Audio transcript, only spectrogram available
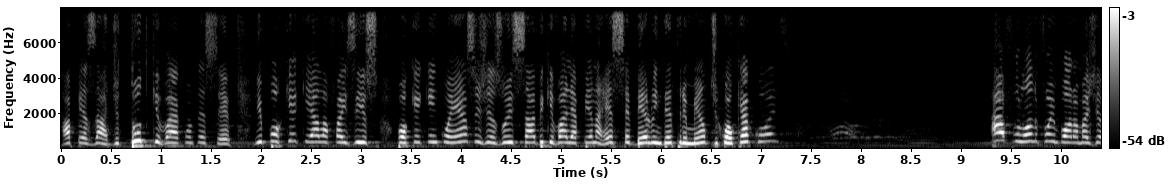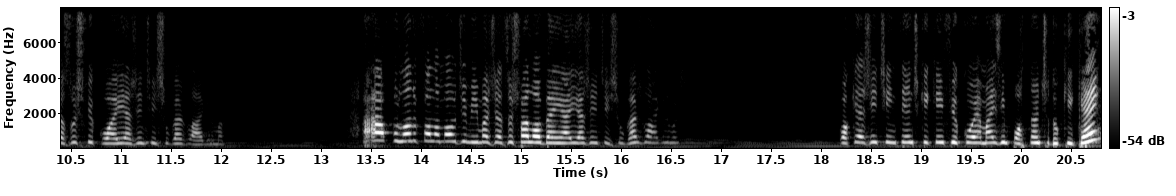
apesar de tudo que vai acontecer. E por que, que ela faz isso? Porque quem conhece Jesus sabe que vale a pena recebê-lo em detrimento de qualquer coisa. Ah, fulano foi embora, mas Jesus ficou aí, a gente enxuga as lágrimas. Ah, fulano falou mal de mim, mas Jesus falou bem, aí a gente enxuga as lágrimas. Porque a gente entende que quem ficou é mais importante do que quem?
